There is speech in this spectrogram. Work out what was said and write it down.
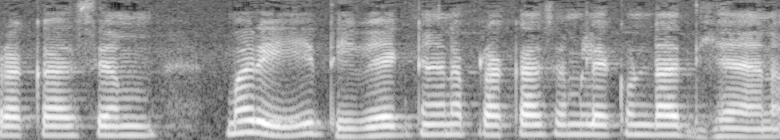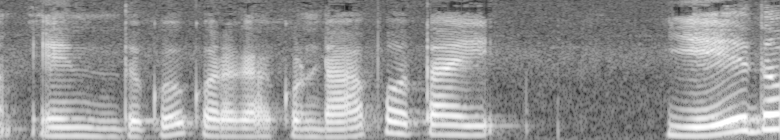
ప్రకాశం మరి దివ్య జ్ఞాన ప్రకాశం లేకుండా ధ్యానం ఎందుకు కొరగాకుండా పోతాయి? ఏదో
